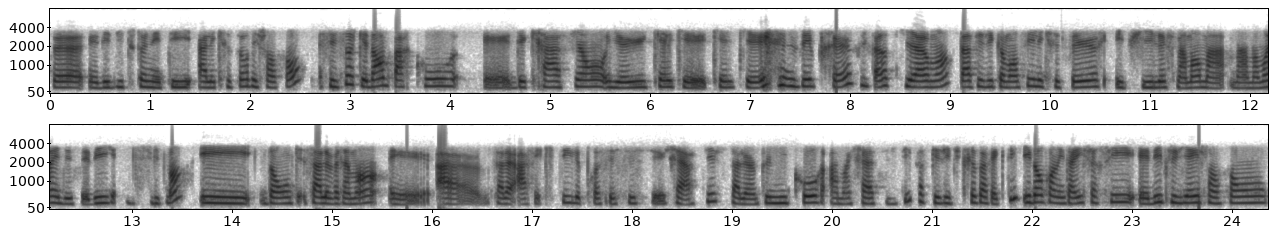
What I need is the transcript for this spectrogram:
ça, dédier tout un été à l'écriture des chansons. C'est sûr que dans le parcours euh, de création, il y a eu quelques quelques épreuves particulièrement. Parce que j'ai commencé l'écriture et puis là finalement ma, ma maman est décédée subitement. Et donc ça l'a vraiment euh, ça l'a affecté le processus créatif, ça l'a un peu mis court à ma créativité parce que été très affectée. Et donc on est allé chercher euh, des plus vieilles chansons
